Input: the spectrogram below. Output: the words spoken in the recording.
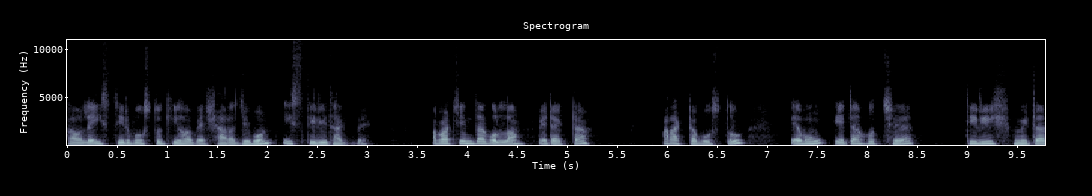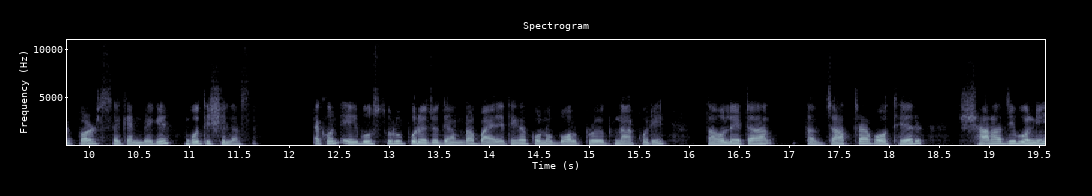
তাহলে এই স্থির বস্তু কি হবে? সারা জীবন স্থিরই থাকবে। আবার চিন্তা করলাম এটা একটা আরেকটা বস্তু এবং এটা হচ্ছে ৩০ মিটার পার সেকেন্ড বেগে গতিশীল আছে। এখন এই বস্তুর উপরে যদি আমরা বাইরে থেকে কোনো বল প্রয়োগ না করি, তাহলে এটা তার যাত্রাপথের সারা জীবনই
